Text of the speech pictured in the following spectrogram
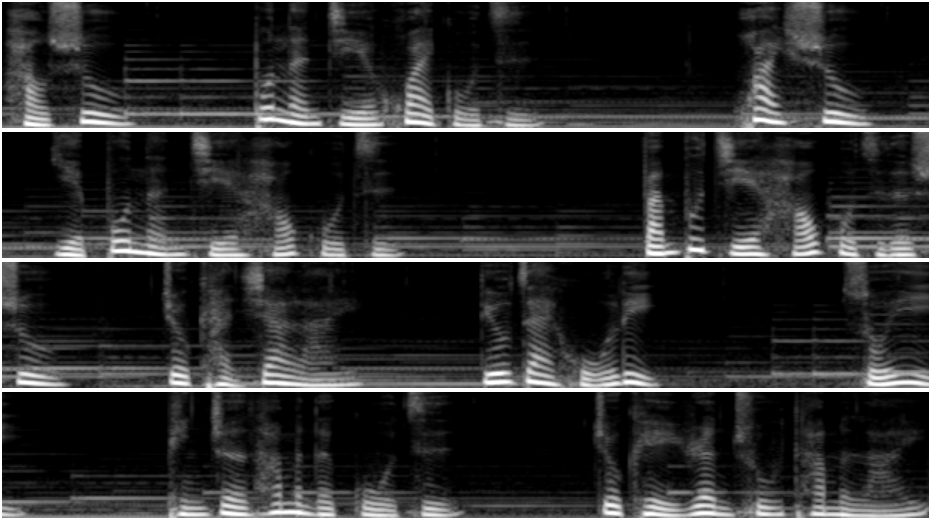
好树。不能结坏果子，坏树也不能结好果子。凡不结好果子的树，就砍下来丢在火里。所以，凭着他们的果子，就可以认出他们来。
